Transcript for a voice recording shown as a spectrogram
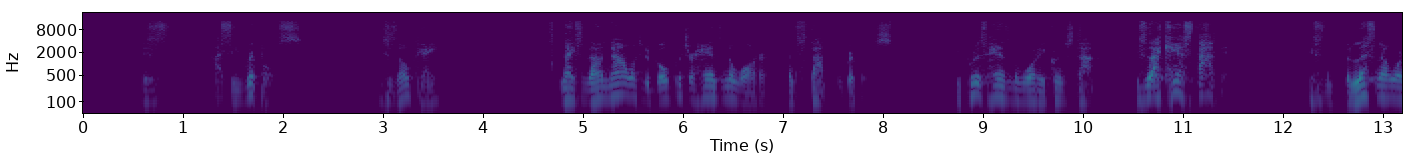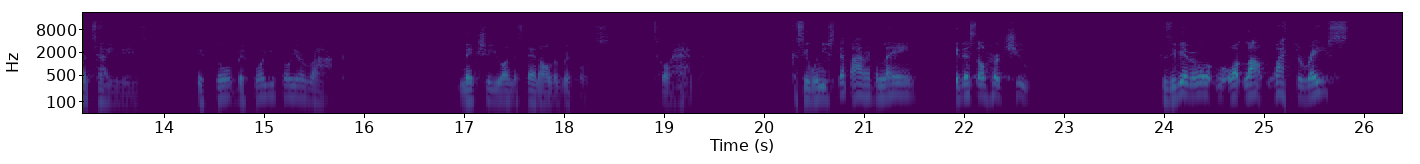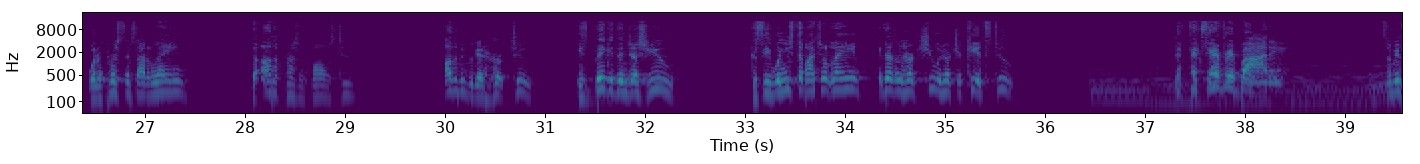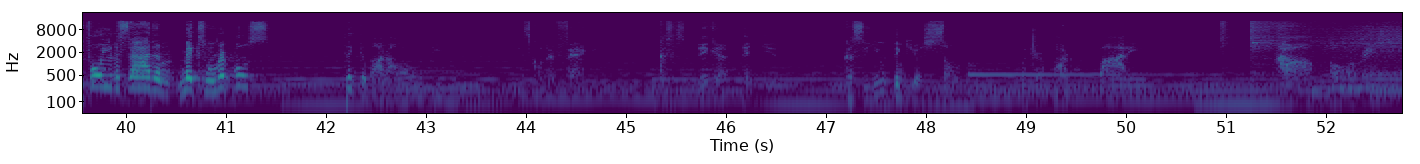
He says, I see ripples. He says, okay. Now he says, now, now I want you to go put your hands in the water and stop the ripples. He put his hands in the water. He couldn't stop it. He says, I can't stop it. He says, the lesson I want to tell you is before, before you throw your rock, make sure you understand all the ripples that's going to happen. Because see, when you step out of a lane, it just don't hurt you. Because if you ever watch the race, when a person steps out of lane, the other person falls too. Other people get hurt too. It's bigger than just you. Because see, when you step out your lane, it doesn't hurt you, it hurts your kids too. It affects everybody. So before you decide to make some ripples, think about all the people it's going to affect. Because it's bigger than you. Because see, you think you're solo, but you're a part of the body. Oh, glory.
